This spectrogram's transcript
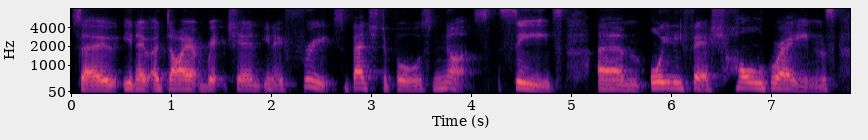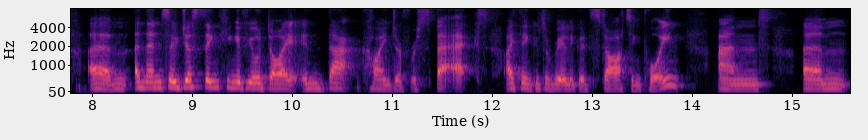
So you know a diet rich in you know fruits vegetables nuts seeds um, oily fish whole grains. Um, and then so just thinking of your diet in that kind of respect i think is a really good starting point. And um,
